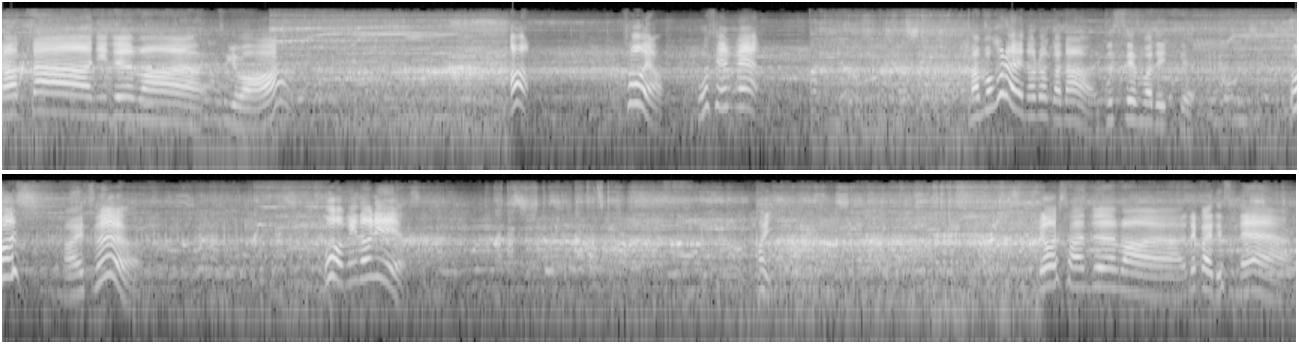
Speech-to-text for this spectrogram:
やったー20枚。次は？あそうや。5戦目。何本ぐらい乗るんかな？10戦まで行って。よし。ナイス。お緑はい。よし30枚。でかいですね。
